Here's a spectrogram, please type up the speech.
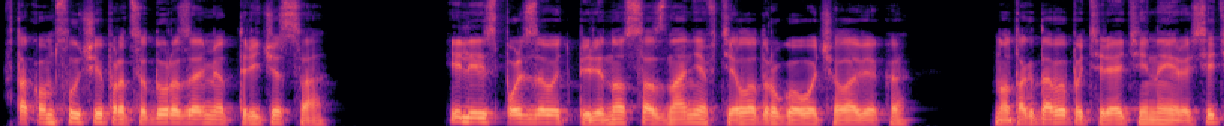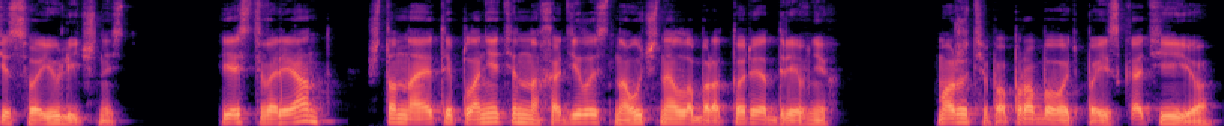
В таком случае процедура займет 3 часа. Или использовать перенос сознания в тело другого человека. Но тогда вы потеряете нейросети свою личность. Есть вариант, что на этой планете находилась научная лаборатория древних. Можете попробовать поискать ее.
